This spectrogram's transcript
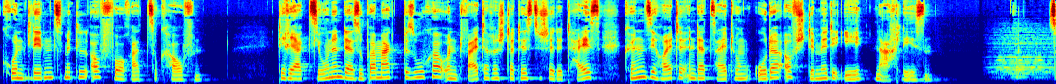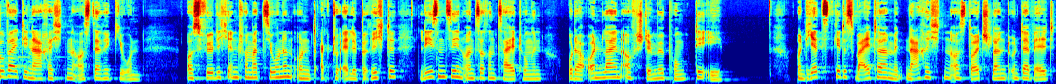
Grundlebensmittel auf Vorrat zu kaufen. Die Reaktionen der Supermarktbesucher und weitere statistische Details können Sie heute in der Zeitung oder auf stimme.de nachlesen. Soweit die Nachrichten aus der Region. Ausführliche Informationen und aktuelle Berichte lesen Sie in unseren Zeitungen oder online auf stimme.de. Und jetzt geht es weiter mit Nachrichten aus Deutschland und der Welt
